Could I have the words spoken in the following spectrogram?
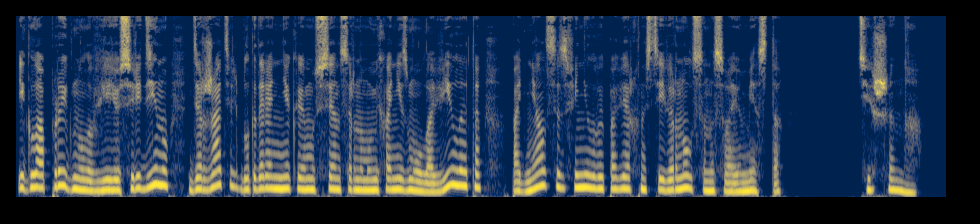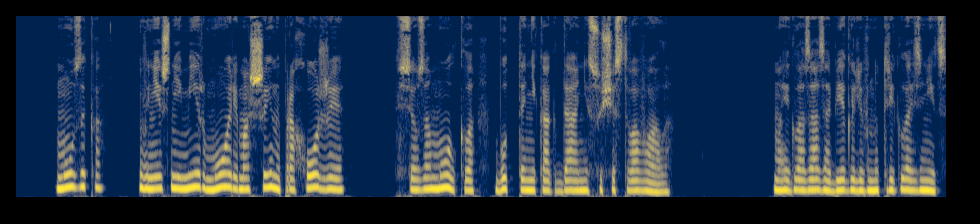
игла прыгнула в ее середину, держатель, благодаря некоему сенсорному механизму, уловил это, поднялся с финиловой поверхности и вернулся на свое место. Тишина. Музыка Внешний мир, море, машины, прохожие — все замолкло, будто никогда не существовало. Мои глаза забегали внутри глазниц.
